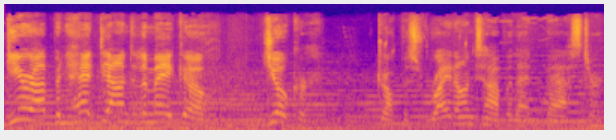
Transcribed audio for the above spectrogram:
Gear up and head down to the Mako. Joker, drop us right on top of that bastard.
